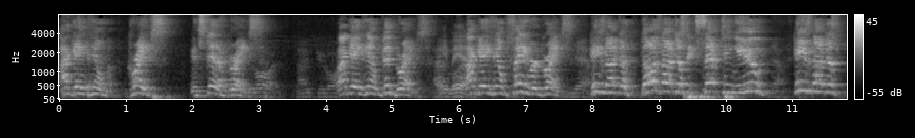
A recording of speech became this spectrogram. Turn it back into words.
I gave him grace instead of grace. Lord. Thank you, Lord. I gave him good grace. Amen. I gave him favored grace. Yeah. He's not just God's not just accepting you. He's not just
